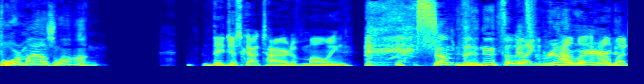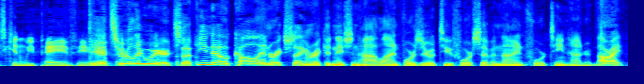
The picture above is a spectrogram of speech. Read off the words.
four miles long. They just got tired of mowing. Something. so they're it's like, really how, weird. how much can we pave here? It's really weird. So if you know, call in Rick Second Recognition Hotline, 402-479-1400. All right.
